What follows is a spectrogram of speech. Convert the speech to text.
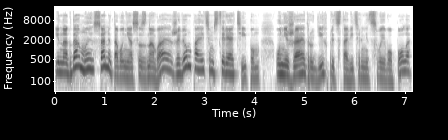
иногда мы, сами того не осознавая, живем по этим стереотипам, унижая других представительниц своего пола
